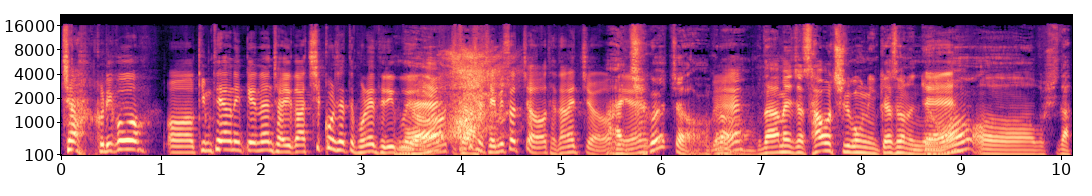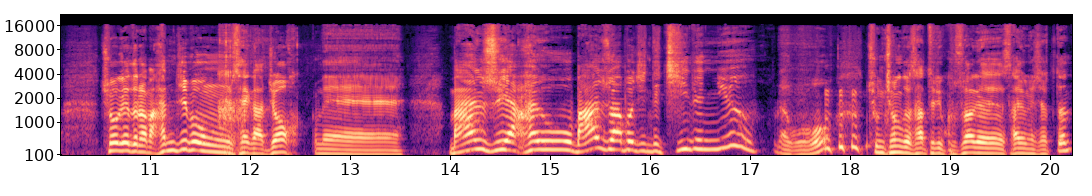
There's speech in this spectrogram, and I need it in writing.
자, 그리고 어, 김태양님께는 저희가 치콜 세트 보내드리고요. 네. 치콜 세트 재밌었죠? 대단했죠? 아, 예. 최고였죠. 네. 그럼. 그 다음에 이제 4570님께서는요. 네. 어, 봅시다. 추억의 드라마 한지봉 세 가족. 네. 만수야, 아유, 만수 아버지인데 지는요? 라고 충청도 사투리 구수하게 사용하셨던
